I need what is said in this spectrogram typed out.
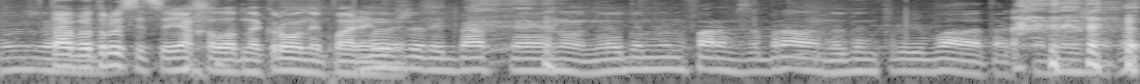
ми вже- Тебе трусяться, я холоднокровний парень. Ми вже, ребятка, ну, не один інфарм забрали, не один проїбали, так що ми вже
